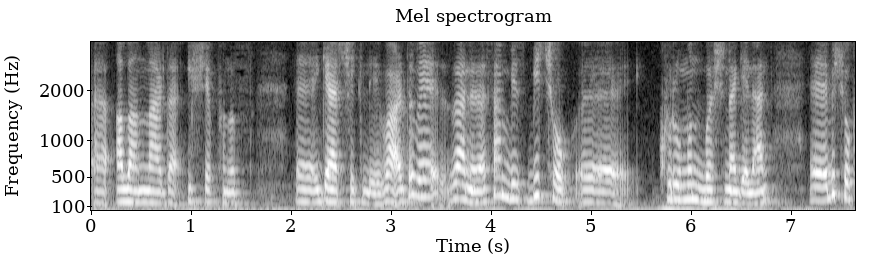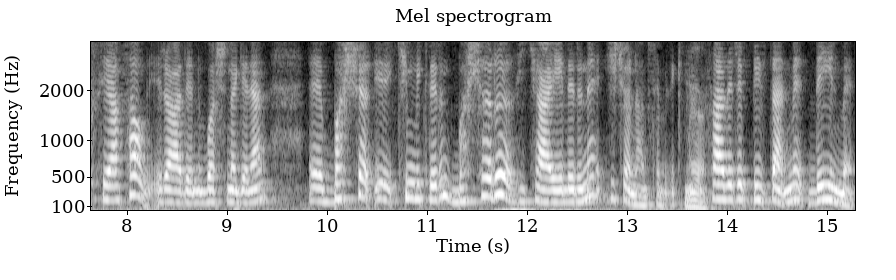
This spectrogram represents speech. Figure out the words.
e, alanlarda iş yapınız e, gerçekliği vardı ve zannedersem biz birçok e, kurumun başına gelen, e, birçok siyasal iradenin başına gelen e, başa- e, kimliklerin başarı hikayelerini hiç önemsemedik. Evet. Sadece bizden mi, değil mi?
